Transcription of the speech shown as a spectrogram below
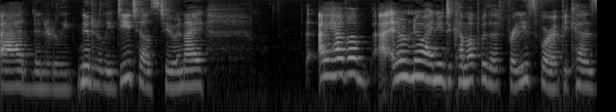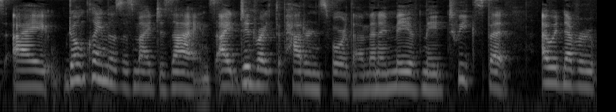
add knitterly, knitterly details to. And I, I have a, I don't know, I need to come up with a phrase for it because I don't claim those as my designs. I did write the patterns for them and I may have made tweaks, but I would never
